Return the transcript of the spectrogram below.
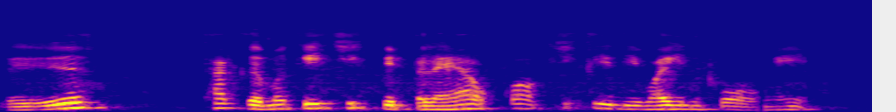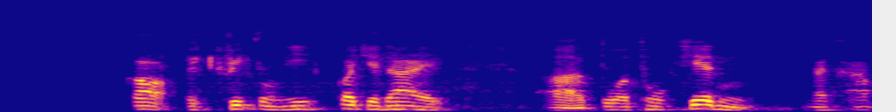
หรือถ้าเกิดเมื่อกี้คลิกปิดไปแล้วก็คลิกที่ device info นี้ ก็ไปคลิกตรงนี้ก็จะได้ตัวโทเค็นนะครับ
